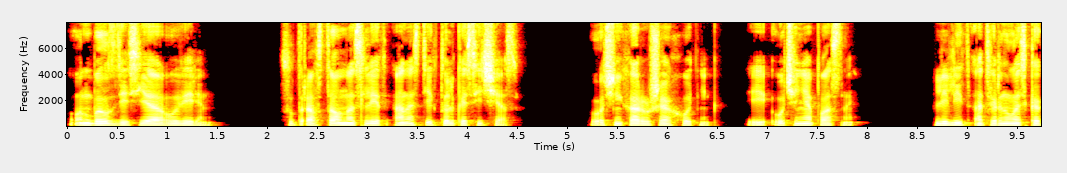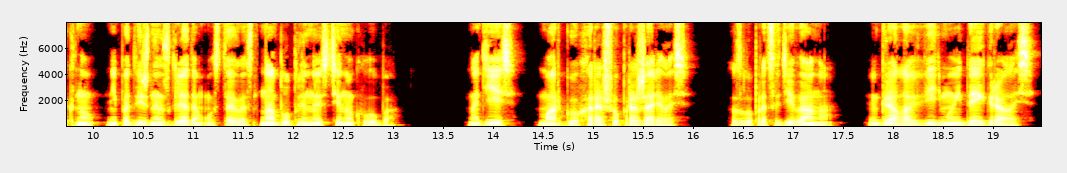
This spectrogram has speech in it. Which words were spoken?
Он был здесь, я уверен. С утра встал на след, а настиг только сейчас. Очень хороший охотник. И очень опасный. Лилит отвернулась к окну, неподвижным взглядом уставилась на облупленную стену клуба. «Надеюсь, Марго хорошо прожарилась», – зло процедила она. «Играла в ведьму и доигралась».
